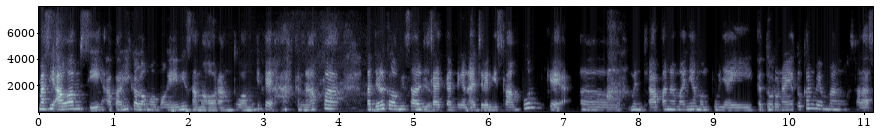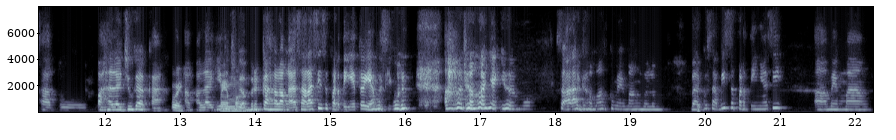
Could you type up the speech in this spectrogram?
masih awam sih, apalagi kalau ngomongin ini sama orang tua mungkin kayak hah kenapa? Padahal kalau misal Iya. dikaitkan dengan ajaran Islam pun kayak eh, men- apa namanya mempunyai keturunan itu kan memang salah satu pahala juga kan, Wih, apalagi itu juga memang. berkah kalau nggak salah sih seperti itu ya meskipun apa namanya ilmu soal agamaku memang belum bagus, tapi sepertinya sih eh, memang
